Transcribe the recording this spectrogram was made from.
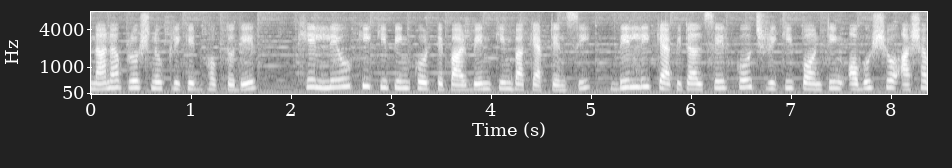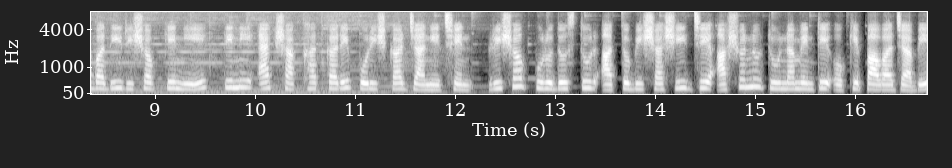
নানা প্রশ্ন ক্রিকেট ভক্তদের। খেললেও কি কিপিং করতে পারবেন কিংবা ক্যাপ্টেন্সি দিল্লি ক্যাপিটালসের কোচ রিকি পন্টিং অবশ্য আশাবাদী ঋষভকে নিয়ে তিনি এক সাক্ষাৎকারে পরিষ্কার জানিয়েছেন, ঋষভ পুরোদস্তুর আত্মবিশ্বাসী যে আসন্ন টুর্নামেন্টে ওকে পাওয়া যাবে,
